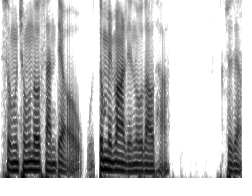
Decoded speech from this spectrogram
什么全部都删掉，我都没办法联络到他，就这样。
